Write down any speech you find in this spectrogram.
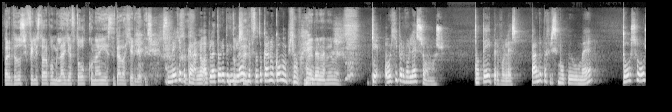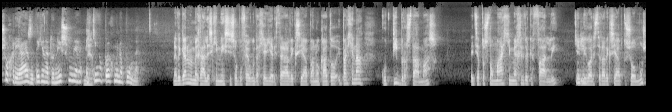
Παρεμπιπτόντως, η φίλη τώρα που μιλάει γι' αυτό κουνάει αισθητά τα χέρια της. Συνέχεια το κάνω. Απλά τώρα επειδή Το μιλάω ξέρω. γι' αυτό το κάνω ακόμα πιο ναι, ναι, έντονα. ναι, ναι, ναι. Και όχι υπερβολές όμως. Ποτέ υπερβολές. Πάντα τα χρησιμοποιούμε τόσο όσο χρειάζεται για να τονίσουμε Ναι. εκείνο που έχουμε να πούμε. Να δεν κάνουμε μεγάλες κινήσεις όπου φεύγουν τα χέρια αριστερά, δεξιά, πάνω κάτω. Υπάρχει ένα κουτί μπροστά μας, έτσι από το στομάχι μέχρι το κεφάλι και λίγο αριστερά-δεξιά από τους ώμους,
